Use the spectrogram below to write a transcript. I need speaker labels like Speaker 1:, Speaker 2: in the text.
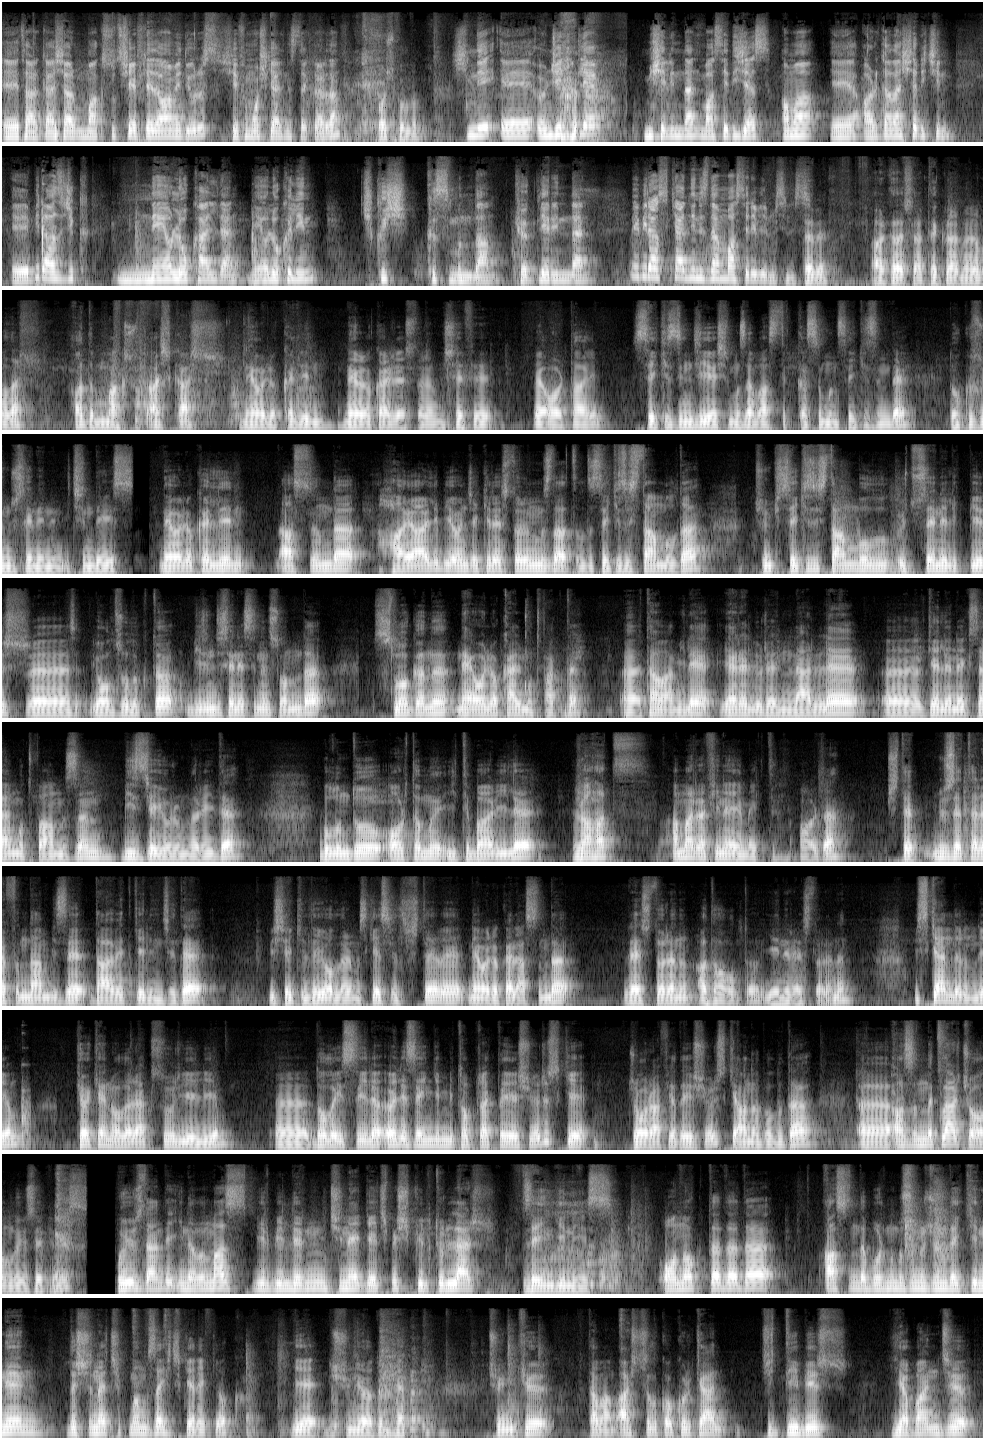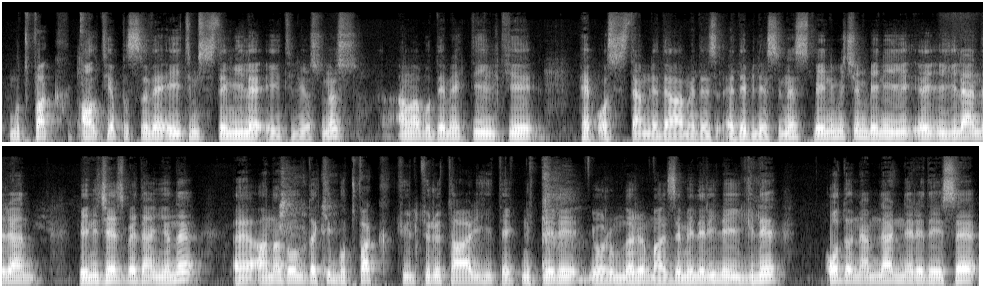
Speaker 1: Evet arkadaşlar Maksut Şef'le devam ediyoruz. Şefim hoş geldiniz tekrardan.
Speaker 2: Hoş buldum.
Speaker 1: Şimdi e, öncelikle Michelin'den bahsedeceğiz ama e, arkadaşlar için e, birazcık neolokalden, neolokalin çıkış kısmından, köklerinden ve biraz kendinizden bahsedebilir misiniz?
Speaker 2: Tabii. Arkadaşlar tekrar merhabalar. Adım Maksut Aşkar. Neolokal'in, Neolokal restoranın şefi ve ortağıyım. 8. yaşımıza bastık Kasım'ın 8'inde. 9. senenin içindeyiz. Neolokal'in aslında hayali bir önceki restoranımızda atıldı 8 İstanbul'da. Çünkü 8 İstanbul 3 senelik bir e, yolculuktu. Birinci senesinin sonunda sloganı neolokal mutfaktı. E, tamamıyla yerel ürünlerle e, geleneksel mutfağımızın bizce yorumlarıydı. Bulunduğu ortamı itibariyle rahat ama rafine yemekti orada. İşte müze tarafından bize davet gelince de bir şekilde yollarımız kesişti ve Neolokal aslında restoranın adı oldu, yeni restoranın. İskenderunluyum. Köken olarak Suriyeliyim. Ee, dolayısıyla öyle zengin bir toprakta yaşıyoruz ki, coğrafyada yaşıyoruz ki Anadolu'da e, azınlıklar çoğunluğuyuz hepimiz. Bu yüzden de inanılmaz birbirlerinin içine geçmiş kültürler zenginiyiz. O noktada da aslında burnumuzun ucundakinin dışına çıkmamıza hiç gerek yok diye düşünüyordum hep. Çünkü tamam aşçılık okurken ciddi bir yabancı mutfak altyapısı ve eğitim sistemiyle eğitiliyorsunuz. Ama bu demek değil ki hep o sistemle devam ede- edebilirsiniz. Benim için beni ilgilendiren, beni cezbeden yanı e, Anadolu'daki mutfak kültürü, tarihi, teknikleri, yorumları, malzemeleriyle ilgili o dönemler neredeyse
